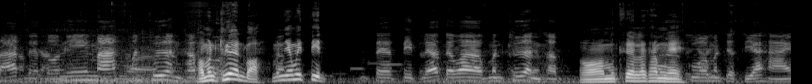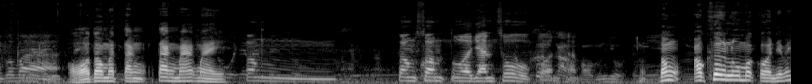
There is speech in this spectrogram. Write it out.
ตาร์ทแต่ตอนนี้มาร์คมันเคลื่อนครับอ๋อมันเคลื่อนบ่มันยังไม่ติด แต่ติดแล้วแต่ว่ามันเคลื่อนครับอ๋อ มันเคลื่อนแล้วทำไง กลัวมันจะเสียหายเพราะว่าอ๋อ ต้องมาตั้งตั้งมาร์กใหม่ ต้องต้องซ่อมตัวยันโซ่ก่อนครับของมันอยู่ตรงนี้ต้องเอาเครื่องลงมาก่อนใช่ไหม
